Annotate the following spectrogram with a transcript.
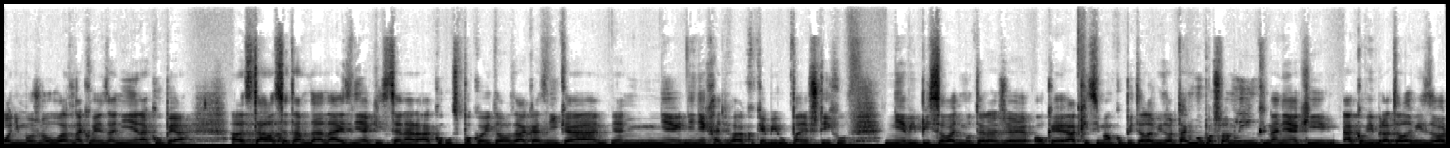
oni možno u vás nakoniec ani nenakúpia. Ale stále sa tam dá nájsť nejaký scenár, ako uspokojiť toho zákazníka a ne, nenechať ho ako keby úplne v štychu. Nevypisovať mu teda, že OK, aký si mám kúpiť televízor, tak mu pošlem link na nejaký, ako vybrať televízor,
